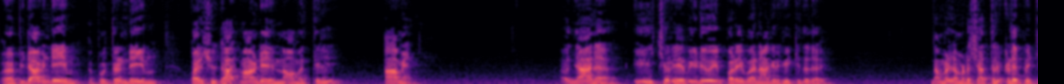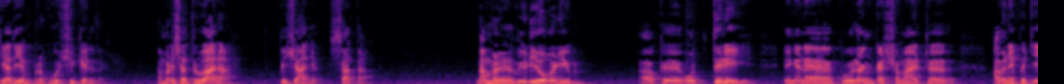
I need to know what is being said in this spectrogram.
പിതാവിന്റെയും പുത്രന്റെയും പരിശുദ്ധാത്മാവിന്റെയും നാമത്തിൽ ആമേൻ. ഞാൻ ഈ ചെറിയ വീഡിയോയിൽ പറയുവാൻ ആഗ്രഹിക്കുന്നത് നമ്മൾ നമ്മുടെ ശത്രുക്കളെ പറ്റി അധികം പ്രഘോഷിക്കരുത്. നമ്മുടെ ശത്രു ആരാ? പിശാജ് സത്താൻ. നമ്മൾ വീഡിയോ വഴിയും ഒക്കെ ഒത്തിരി ഇങ്ങനെ കൂലങ്കഷമായിട്ട് അവനെപ്പറ്റി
